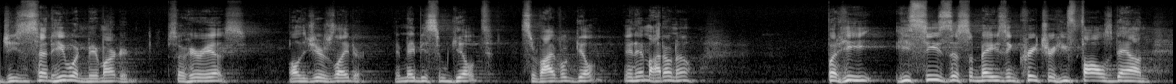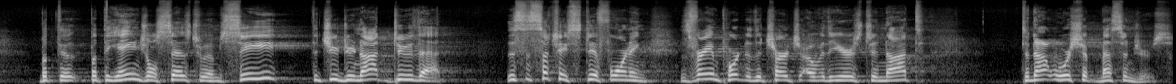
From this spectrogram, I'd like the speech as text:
Jesus said he wouldn't be martyred. So here he is all these years later. It may be some guilt, survival guilt in him, I don't know. But he, he sees this amazing creature, he falls down. But the, but the angel says to him, See that you do not do that. This is such a stiff warning. It's very important to the church over the years to not, to not worship messengers.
